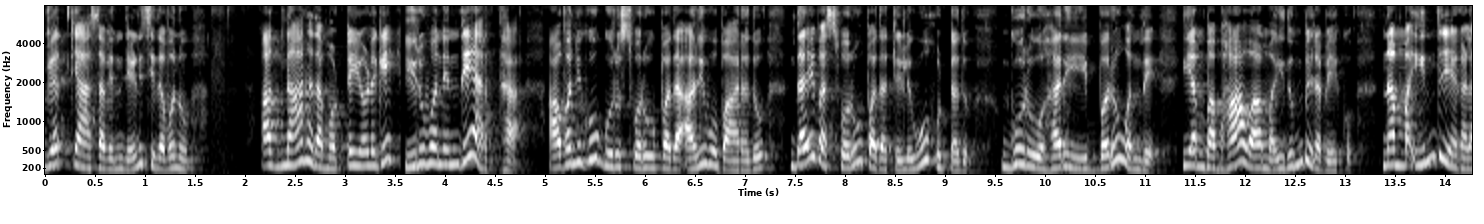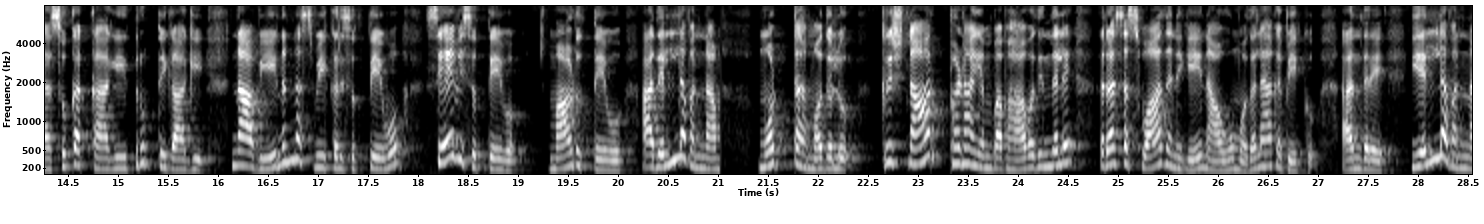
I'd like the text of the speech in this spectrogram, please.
ವ್ಯತ್ಯಾಸವೆಂದೆಣಿಸಿದವನು ಅಜ್ಞಾನದ ಮೊಟ್ಟೆಯೊಳಗೆ ಇರುವನೆಂದೇ ಅರ್ಥ. ಅವನಿಗೂ ಗುರು ಸ್ವರೂಪದ ಅರಿವು ಬಾರದು ದೈವ ಸ್ವರೂಪದ ತಿಳಿವು ಹುಟ್ಟದು. ಗುರು, ಹರಿ ಇಬ್ಬರೂ ಒಂದೇ ಎಂಬ ಭಾವ ಮೈದುಂಬಿರಬೇಕು. ನಮ್ಮ ಇಂದ್ರಿಯಗಳ ಸುಖಕ್ಕಾಗಿ, ತೃಪ್ತಿಗಾಗಿ ನಾವೇನನ್ನ ಸ್ವೀಕರಿಸುತ್ತೇವೋ, ಸೇವಿಸುತ್ತೇವೋ, ಮಾಡುತ್ತೇವೋ ಅದೆಲ್ಲವನ್ನ ಮೊಟ್ಟ ಮೊದಲು ಕೃಷ್ಣಾರ್ಪಣ ಎಂಬ ಭಾವದಿಂದಲೇ ರಸಸ್ವಾದನೆಗೆ ನಾವು ಮೊದಲಾಗಬೇಕು. ಅಂದರೆ ಎಲ್ಲವನ್ನ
